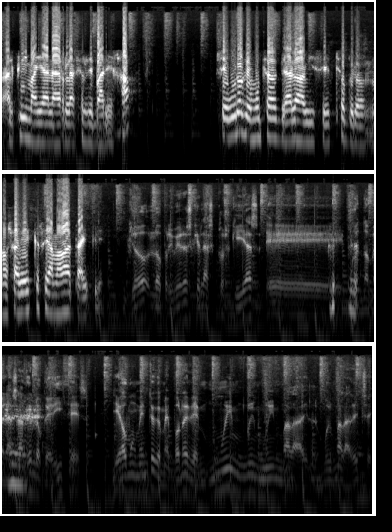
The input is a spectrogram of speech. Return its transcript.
al clima y a la relación de pareja. Seguro que muchos ya lo habéis hecho, pero no sabéis que se llamaba Taikli. Yo lo primero es que las cosquillas, eh, cuando me las hacen lo que dices, llega un momento que me pone de muy, muy, muy mala, muy mala leche.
